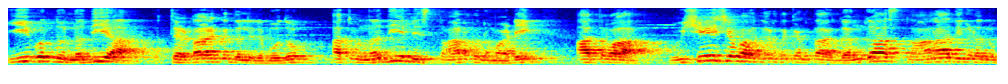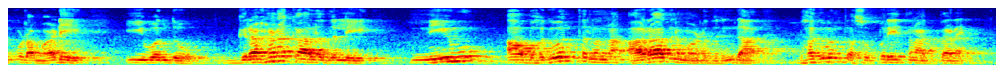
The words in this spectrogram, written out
ಈ ಒಂದು ನದಿಯ ತಟಾರಕದಲ್ಲಿರ್ಬೋದು ಅಥವಾ ನದಿಯಲ್ಲಿ ಸ್ನಾನವನ್ನು ಮಾಡಿ ಅಥವಾ ವಿಶೇಷವಾಗಿರತಕ್ಕಂಥ ಗಂಗಾ ಸ್ನಾನಾದಿಗಳನ್ನು ಕೂಡ ಮಾಡಿ ಈ ಒಂದು ಗ್ರಹಣ ಕಾಲದಲ್ಲಿ ನೀವು ಆ ಭಗವಂತನನ್ನು ಆರಾಧನೆ ಮಾಡೋದರಿಂದ ಭಗವಂತ ಸುಪ್ರೀತನಾಗ್ತಾನೆ.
